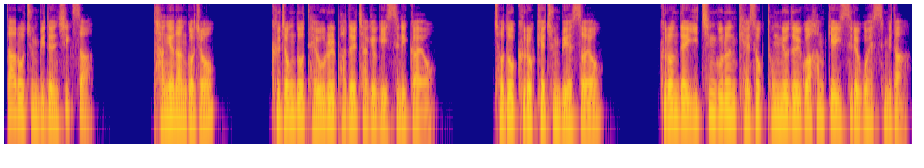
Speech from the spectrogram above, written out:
따로 준비된 식사. 당연한 거죠. 그 정도 대우를 받을 자격이 있으니까요. 저도 그렇게 준비했어요. 그런데 이 친구는 계속 동료들과 함께 있으려고 했습니다.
